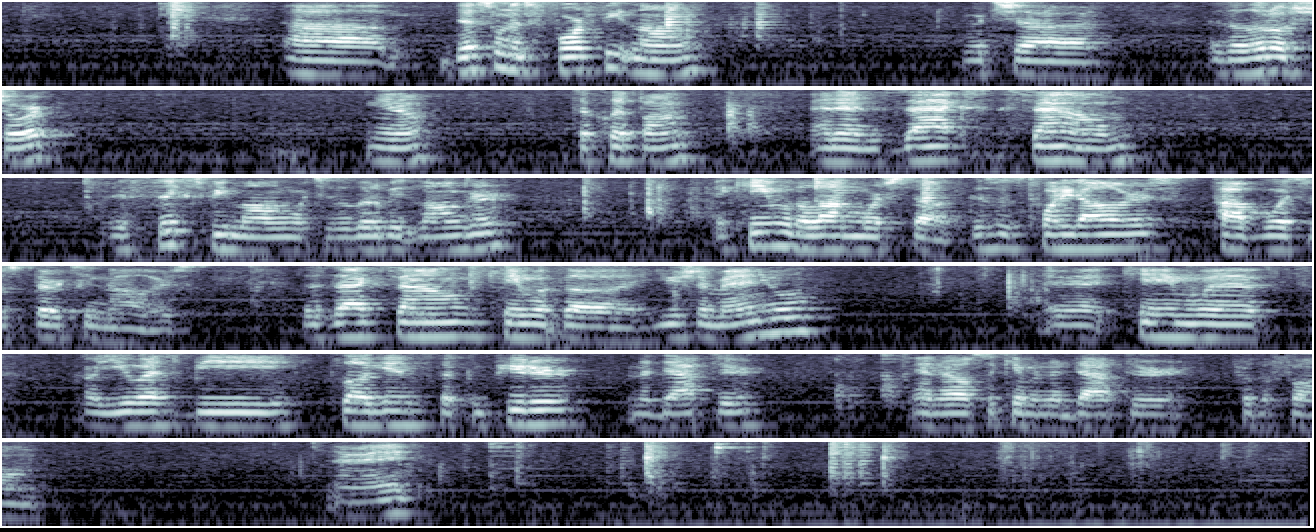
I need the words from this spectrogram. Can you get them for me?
Uh, this one is four feet long, which uh, is a little short. You know, it's a clip-on. And then Zax Sound is six feet long, which is a little bit longer. It came with a lot more stuff. This was twenty dollars. Pop Voice was thirteen dollars. The Zax Sound came with a user manual. It came with a USB plug-in for the computer, an adapter, and it also came with an adapter for the phone. All right.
